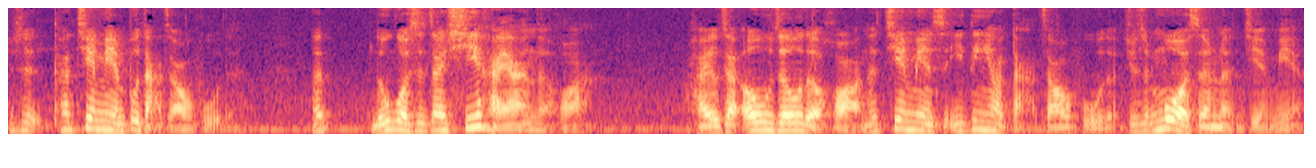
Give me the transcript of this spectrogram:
就是他见面不打招呼的。那如果是在西海岸的话，还有在欧洲的话，那见面是一定要打招呼的，就是陌生人见面。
